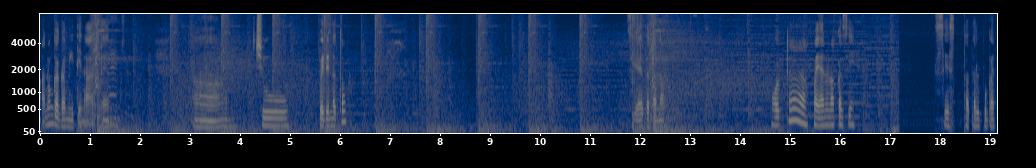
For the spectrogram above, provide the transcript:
Anong gagamitin natin? Um, chu... Pwede na to? Sige, eto na lang. Huwag na. May ano na kasi sis, tatalbugan.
